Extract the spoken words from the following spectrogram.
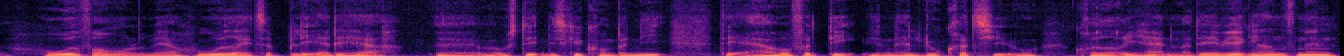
hovedformålet med at hovedet at etablere det her øh, ostindiske kompani, det er jo at fordele i den her lukrative krydderihandel. Og det er i virkeligheden sådan en,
